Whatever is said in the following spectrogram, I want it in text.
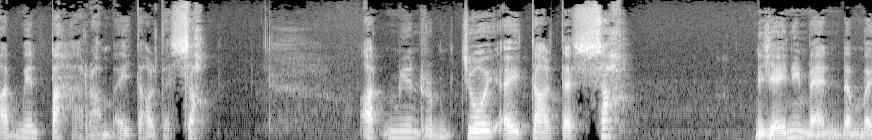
អត់មានប៉ះអារម្មណ៍អីតលតែសោះអត់មានរំជួយអីតលតែសោះនិយាយនេះមិនដើម្បី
